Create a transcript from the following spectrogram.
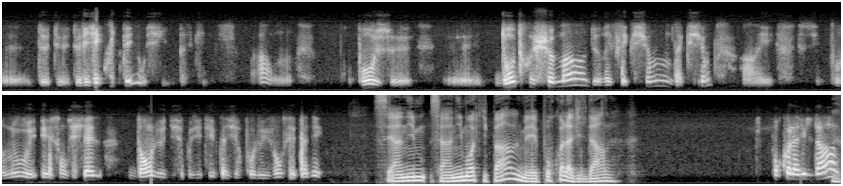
de, de, de les écouter aussi, parce que voilà, on propose d'autres chemins de réflexion, d'action, hein, et c'est pour nous essentiel dans le dispositif d'Agir pour le vivant cette année. C'est un, c'est un qui parle, mais pourquoi la ville d'Arles? Pourquoi la ville d'Arles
